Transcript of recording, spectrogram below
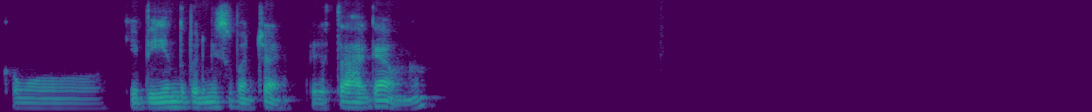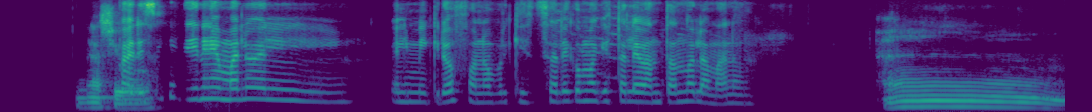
como que pidiendo permiso para entrar, pero estás acá, ¿o no? Ignacio. Parece que tiene malo el, el micrófono porque sale como que está levantando la mano. Ah,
